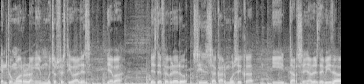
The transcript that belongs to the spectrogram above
en Tomorrowland y en muchos festivales, lleva desde febrero sin sacar música y dar señales de vida.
